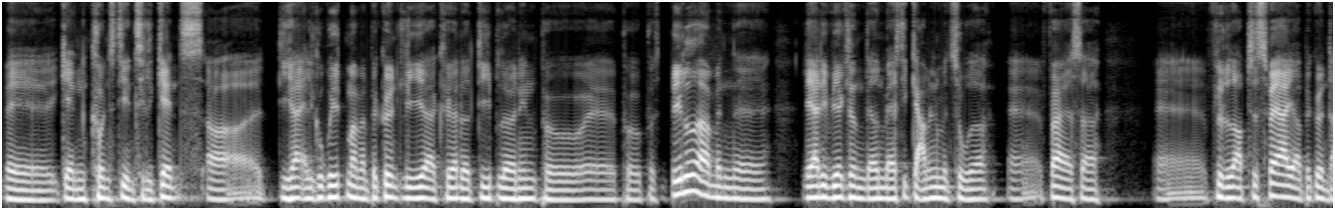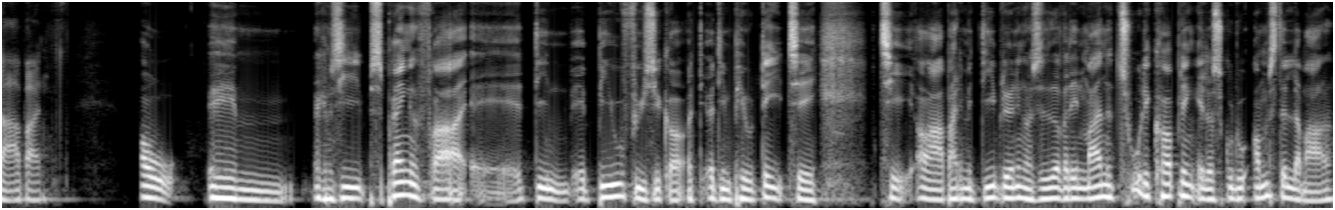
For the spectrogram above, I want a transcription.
med igen kunstig intelligens og de her algoritmer. Man begyndte lige at køre noget deep learning på, øh, på, på billeder, men øh, lærte i virkeligheden lave en masse de gamle metoder, øh, før jeg så øh, flyttede op til Sverige og begyndte at arbejde. Og øhm, hvad kan man sige, springet fra øh, din øh, biofysiker og, og din PhD til, til at arbejde med deep learning osv., var det en meget naturlig kobling, eller skulle du omstille dig meget?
